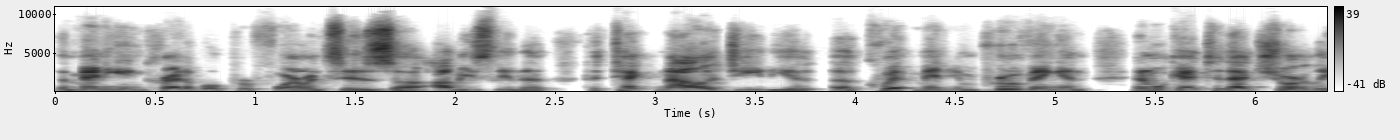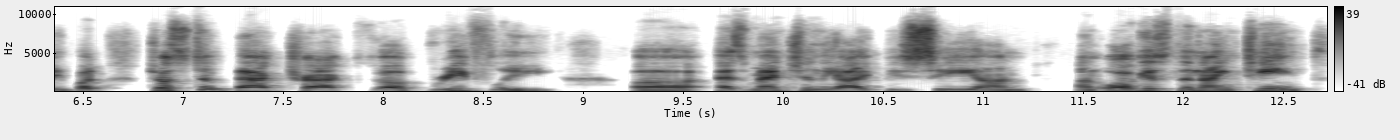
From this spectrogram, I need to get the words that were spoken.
the many incredible performances. Uh, obviously, the the technology, the equipment improving, and and we'll get to that shortly. But just to backtrack uh, briefly, uh, as mentioned, the IPC on, on August the 19th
